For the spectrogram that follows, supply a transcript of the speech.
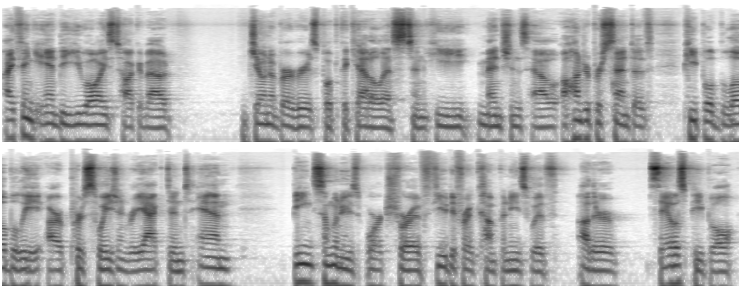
I think, Andy, you always talk about Jonah Berger's book, The Catalyst, and he mentions how 100% of people globally are persuasion reactant. And being someone who's worked for a few different companies with other salespeople,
